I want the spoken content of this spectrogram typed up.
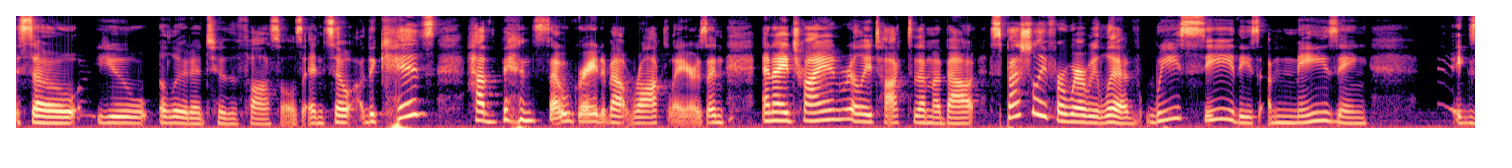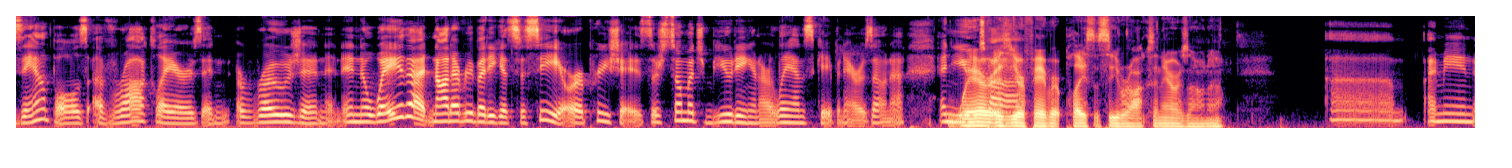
so you alluded to the fossils. And so the kids have been so great about rock layers. And and i try and really talk to them about especially for where we live we see these amazing examples of rock layers and erosion and in a way that not everybody gets to see or appreciates there's so much beauty in our landscape in arizona and Utah. where is your favorite place to see rocks in arizona? Um, I mean,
